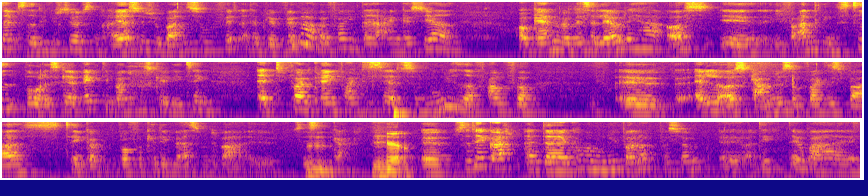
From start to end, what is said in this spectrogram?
selv siddet i bestyrelsen, og jeg synes jo bare, det er super fedt, at der bliver ved med at være folk, der er engageret og gerne vil være med til at lave det her, også øh, i forandringens tid, hvor der sker rigtig mange forskellige ting, at folk rent faktisk ser det som muligheder frem for øh, alle os gamle, som faktisk bare tænker, hvorfor kan det ikke være, som det var øh, sidste Mhm. gang. Mhm. Ja. Øh, så det er godt, at der kommer nogle nye boller på svøm, øh, og det, det er jo bare, øh,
